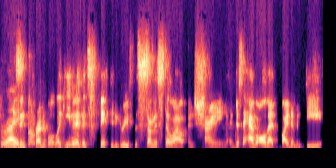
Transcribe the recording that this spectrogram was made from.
right. is incredible. Like, even if it's 50 degrees, the sun is still out and shining. And just to have all that vitamin D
